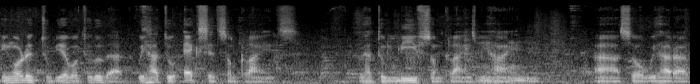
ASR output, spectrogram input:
in order to be able to do that, we had to exit some clients. We had to leave some clients behind. Uh, so we had a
